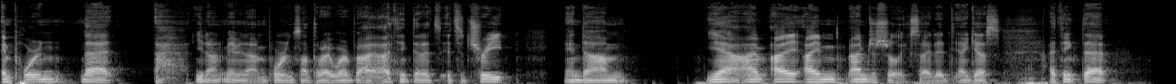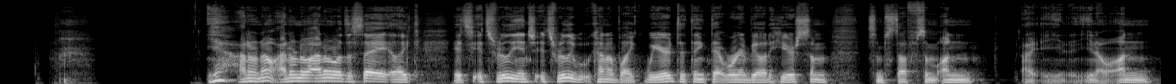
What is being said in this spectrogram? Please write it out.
important that you know maybe not important is not the right word but I, I think that it's it's a treat. And um yeah I'm I I'm I'm just really excited I guess. I think that yeah I don't know. I don't know I don't know what to say. Like it's it's really it's really kind of like weird to think that we're gonna be able to hear some some stuff some un I you know un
